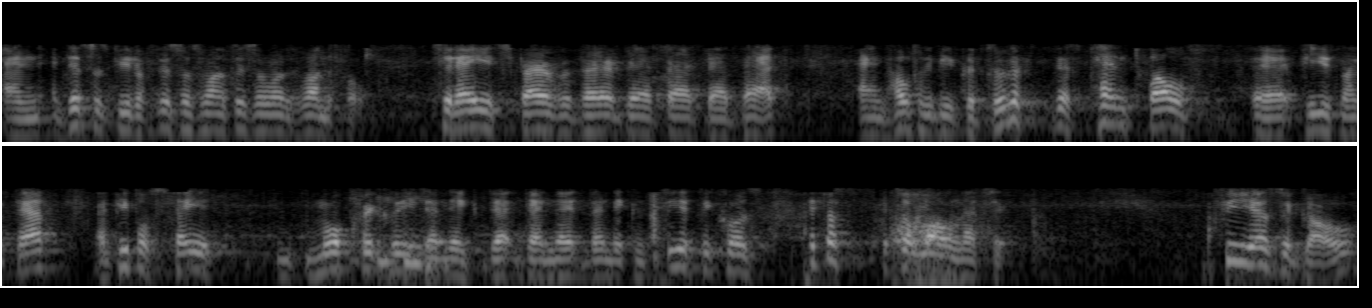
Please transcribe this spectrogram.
And, and this was beautiful, this was wonderful, this was wonderful. Today it's very, very bad, bad, bad, bad. And hopefully we could, so there's 10, 12 uh, piyutim like that, and people say it more quickly than they, than they, than they can see it because it's just, it's a lull and that's it. A few years ago,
